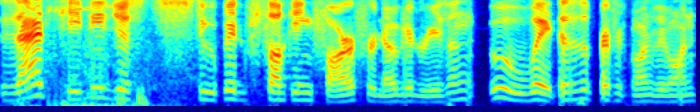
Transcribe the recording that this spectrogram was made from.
Is that TP just stupid fucking far for no good reason? Ooh, wait, this is a perfect 1v1.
